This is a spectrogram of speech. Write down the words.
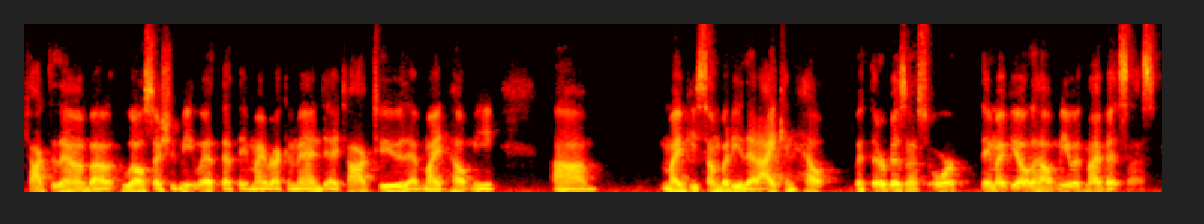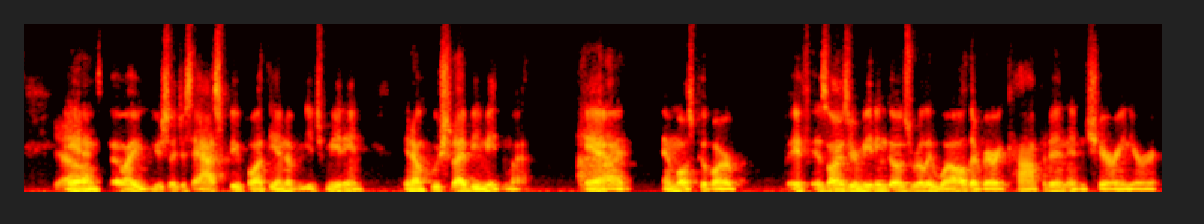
talk to them about who else I should meet with that they might recommend I talk to that might help me. Um, might be somebody that I can help with their business, or they might be able to help me with my business. Yeah. And so I usually just ask people at the end of each meeting, you know, who should I be meeting with? Uh-huh. And and most people are, if as long as your meeting goes really well, they're very confident in sharing your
